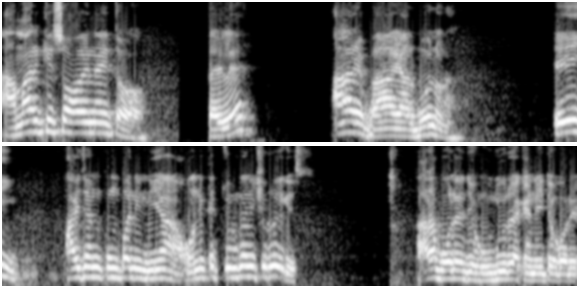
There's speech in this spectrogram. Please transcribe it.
আমার কিছু হয় নাই তো। তাইলে? আরে ভাই, আর বলো না। এই ফাইজান কোম্পানি নিয়ে অনেকের চুলকানি শুরু হয়ে গেছে। তারা বলে যে হুজুরা কেন এটা করে,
